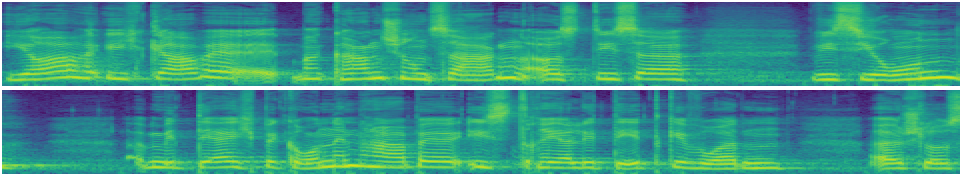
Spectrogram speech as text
Ja, ich glaube, man kann schon sagen, aus dieser Vision, mit der ich begonnen habe, ist Realität geworden. Äh, Schloss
